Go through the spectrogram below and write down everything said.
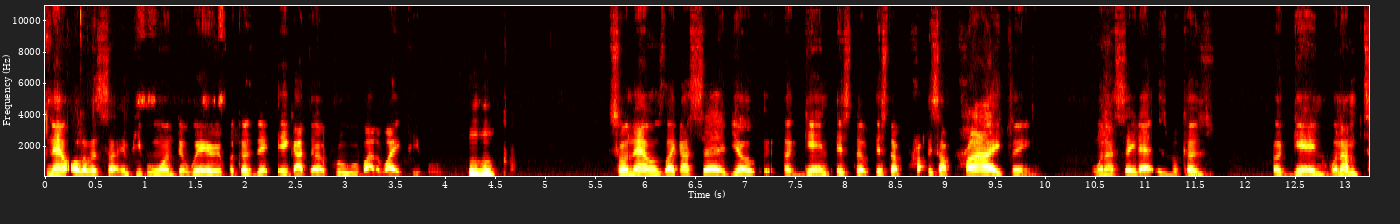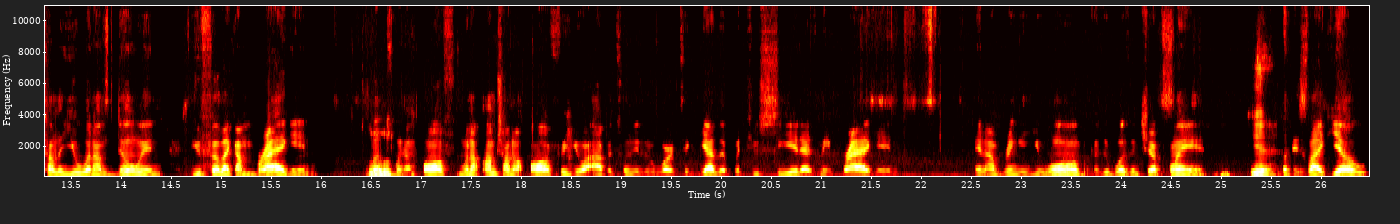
Now all of a sudden people want to wear it because they, it got the approval by the white people. Mhm. So now it's like I said, yo, again, it's the it's the it's a pride thing. When I say that is because again, when I'm telling you what I'm doing, you feel like I'm bragging. But Mhm. when I'm off, when I'm, trying to offer you an opportunity to work together, but you see it as me bragging, and I'm bringing you on because it wasn't your plan. Yeah. But it's like, yo,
